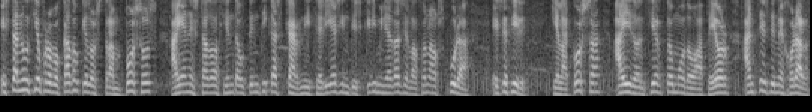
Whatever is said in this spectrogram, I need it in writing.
Este anuncio ha provocado que los tramposos hayan estado haciendo auténticas carnicerías indiscriminadas en la zona oscura, es decir, que la cosa ha ido en cierto modo a peor antes de mejorar,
